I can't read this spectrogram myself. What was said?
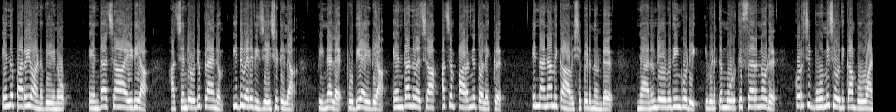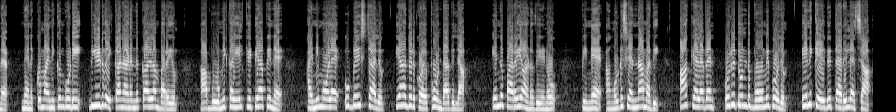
എന്ന് പറയുവാണ് വേണു. എന്താ അച്ഛാ ഐഡിയ? അച്ഛന്റെ ഒരു പ്ലാനും ഇതുവരെ വിജയിച്ചിട്ടില്ല. പിന്നല്ലേ പുതിയ ഐഡിയ. എന്താന്ന് വെച്ചാ അച്ഛൻ പറഞ്ഞു തൊലയ്ക്ക്. എന്ന് അനാമിക ആവശ്യപ്പെടുന്നുണ്ട്. ഞാനും രേവതിയും കൂടി ഇവിടുത്തെ മൂർത്തി സാറിനോട് കുറച്ച് ഭൂമി ചോദിക്കാൻ പോവാണ്. നിനക്കും അനിക്കും കൂടി വീട് വെക്കാനാണെന്ന് കള്ളം പറയും. ആ ഭൂമി കയ്യിൽ കിട്ടിയാ പിന്നെ അനിമോളെ ഉപേക്ഷിച്ചാലും യാതൊരു കുഴപ്പവും ഉണ്ടാവില്ല. എന്ന് പറയുവാണ് വേണു. പിന്നെ അങ്ങോട്ട് ചെന്നാ മതി. ആ കിളവൻ ഒരു തുണ്ട് ഭൂമി പോലും എനിക്ക് എഴുതി തരില്ല അച്ഛാ.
